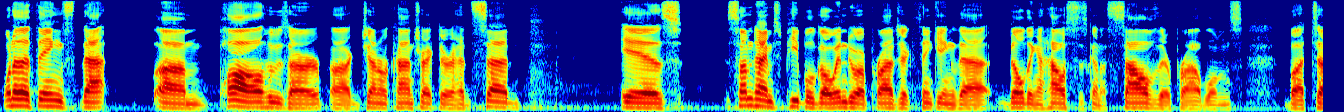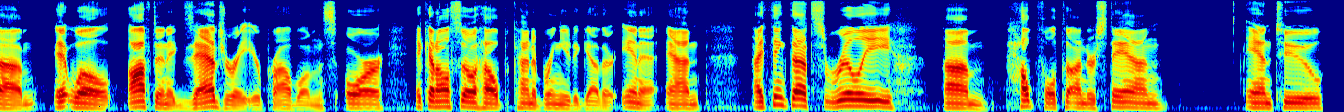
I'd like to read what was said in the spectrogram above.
one of the things that um, Paul, who's our uh, general contractor, had said is sometimes people go into a project thinking that building a house is going to solve their problems, but um, it will often exaggerate your problems, or it can also help kind of bring you together in it. And I think that's really um, helpful to understand and to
